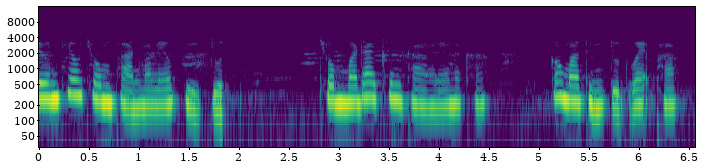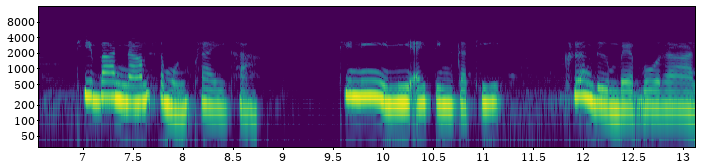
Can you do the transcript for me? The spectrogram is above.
เดินเที่ยวชมผ่านมาแล้วสี่จุด ชมมาได้ครึ่งทางแล้วนะคะ ก็มาถึงจุดแวะพักที่บ้านน้ำสมุนไพรค่ะ ที่นี่มีไอติมกะทิ เครื่องดื่มแบบโบราณ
